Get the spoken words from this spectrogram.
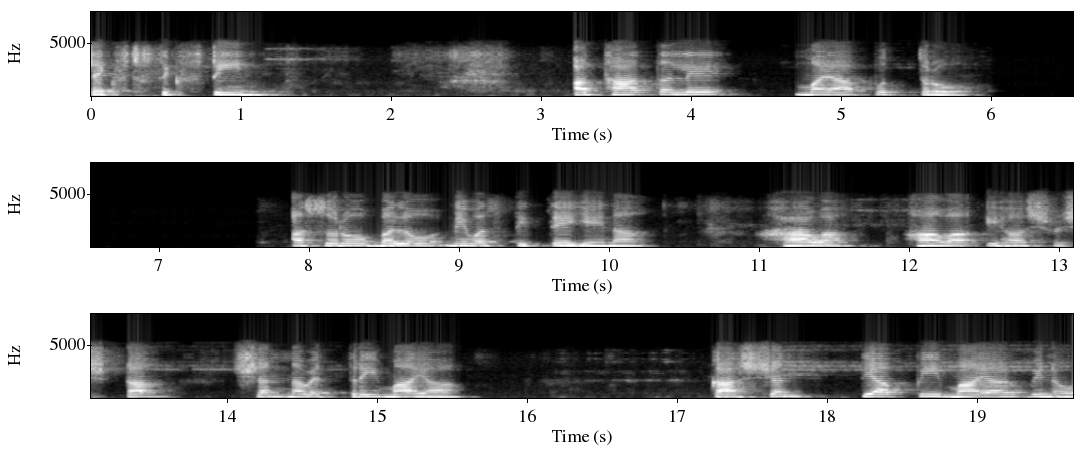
Text 16 अथातले मया पुत्रो असुरो बलो निवस्थिते येन हावा हावा इह सृष्टा शन्नवेत्री माया काश्यन्त्यापि मायाविनो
